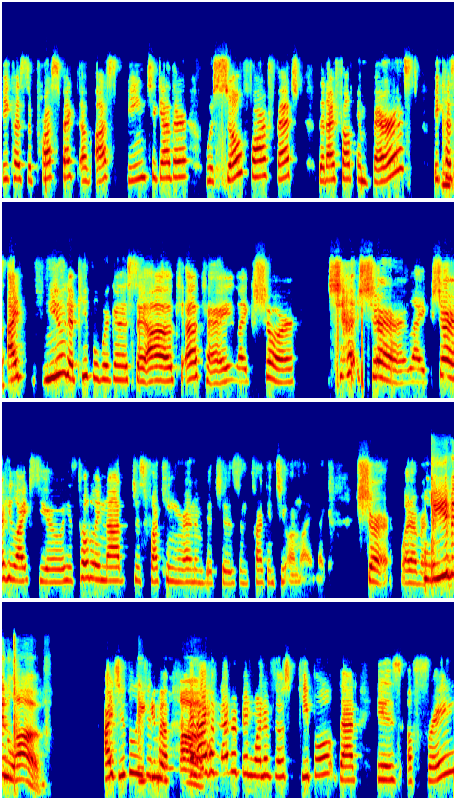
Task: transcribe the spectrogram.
because the prospect of us being together was so far fetched that I felt embarrassed Mm. because I knew that people were going to say, oh, okay, okay, like, sure, sure, sure, like, sure, he likes you. He's totally not just fucking random bitches and talking to you online. Like, sure, whatever. Believe in love. I do believe in love. And I have never been one of those people that is afraid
